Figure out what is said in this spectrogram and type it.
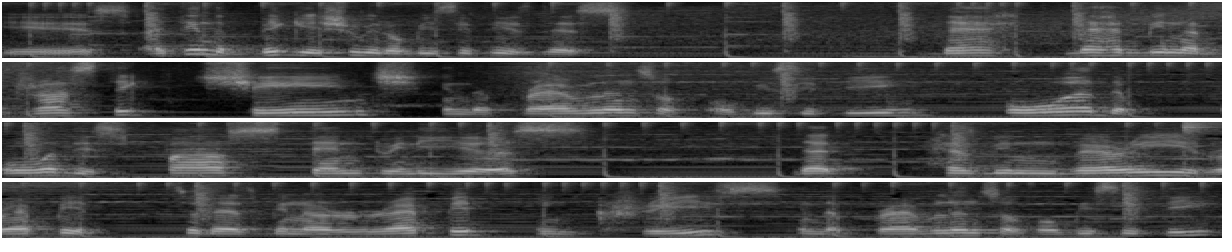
is, I think the big issue with obesity is this. There, there had been a drastic change in the prevalence of obesity over the over this past 10 20 years that has been very rapid. So there's been a rapid increase in the prevalence of obesity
